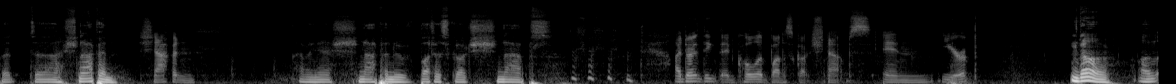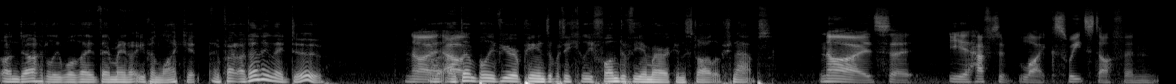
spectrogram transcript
But uh, schnappen, schnappen. having a schnappen of butterscotch schnapps. I don't think they'd call it butterscotch schnapps in Europe. No, un- undoubtedly. Well, they, they may not even like it. In fact, I don't think they do. No, I, I don't believe Europeans are particularly fond of the American style of schnapps. No, it's uh, you have to like sweet stuff, and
